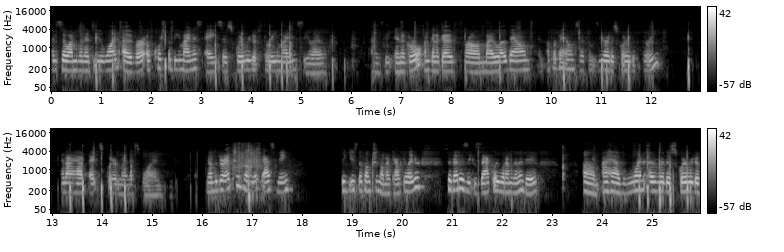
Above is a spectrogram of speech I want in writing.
And so I'm going to do 1 over, of course, the b minus a, so square root of 3 minus 0 times the integral. I'm going to go from my low bound and upper bound, so from 0 to square root of 3 and I have x squared minus 1. Now the directions on this ask me to use the function on my calculator, so that is exactly what I'm going to do. Um, I have 1 over the square root of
